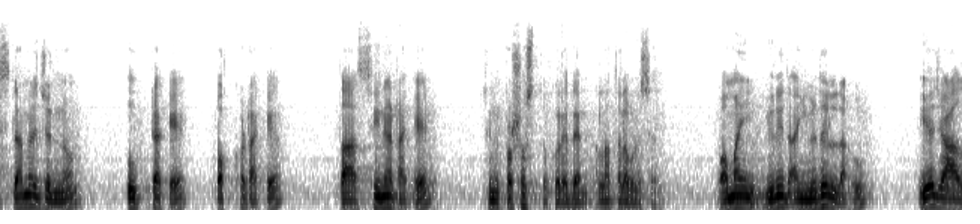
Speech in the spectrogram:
ইসলামের জন্য উকটাকে পক্ষটাকে, তা সিনাটাকে তিনি প্রশস্ত করে দেন, আল্লাহ তালা বলেছেন। ওমাই ইউরিদ আইয়ুদুল্লাহু ইয়াজাল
